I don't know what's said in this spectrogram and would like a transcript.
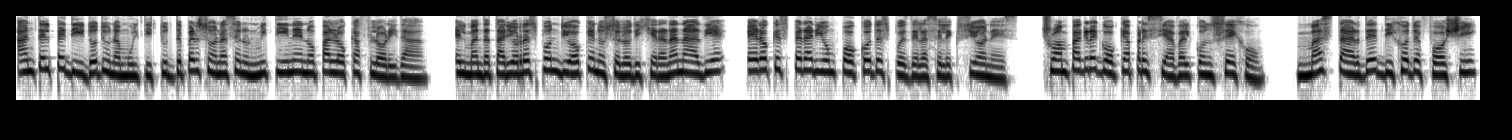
ante el pedido de una multitud de personas en un mitin en Opaloca, Florida. El mandatario respondió que no se lo dijeran a nadie, pero que esperaría un poco después de las elecciones. Trump agregó que apreciaba el consejo. Más tarde dijo de Fauci,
